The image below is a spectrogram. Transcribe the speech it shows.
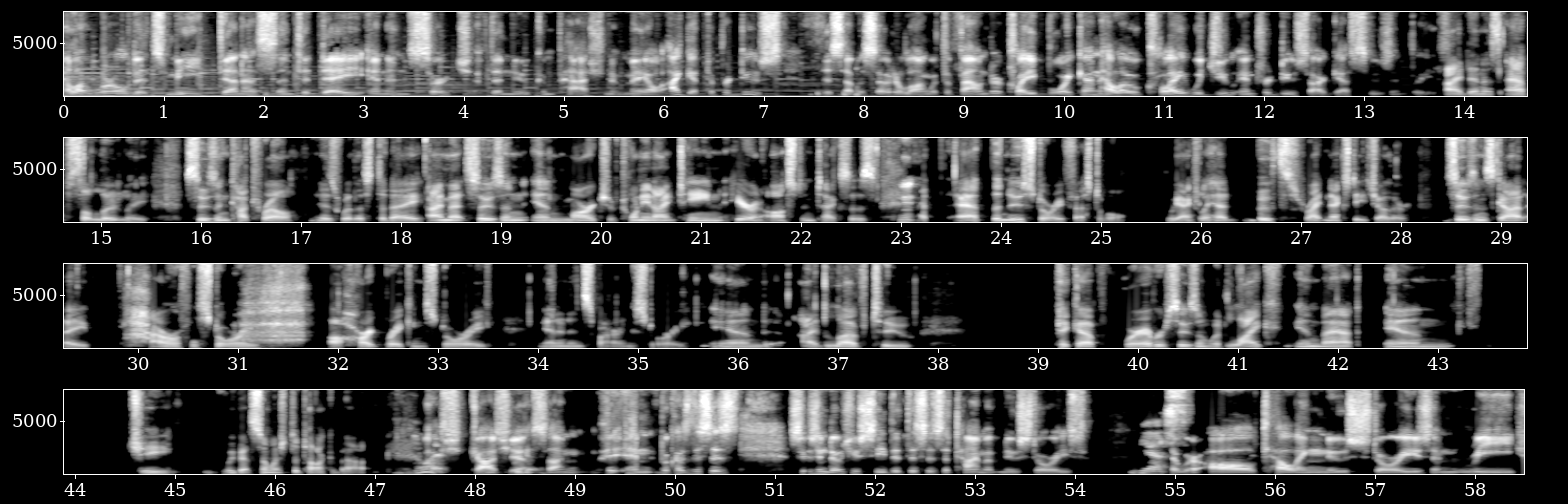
Hello, world. It's me, Dennis, and today, in In Search of the New Compassionate Male, I get to produce this episode along with the founder, Clay Boykin. Hello, Clay. Would you introduce our guest, Susan, please? Hi, Dennis. Absolutely. Susan Cottrell is with us today. I met Susan in March of 2019 here in Austin, Texas, hmm. at, at the News Story Festival. We actually had booths right next to each other. Susan's got a powerful story, a heartbreaking story, and an inspiring story. And I'd love to pick up wherever Susan would like in that. And gee, we've got so much to talk about. Gosh, gosh yes. I'm, and because this is, Susan, don't you see that this is a time of news stories? Yes. That we're all telling new stories and re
